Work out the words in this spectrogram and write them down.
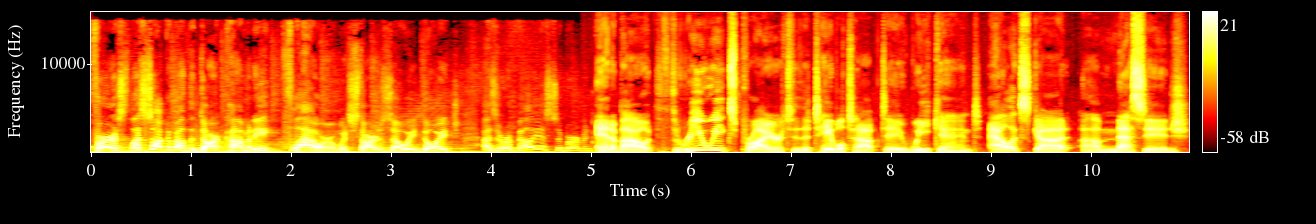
First, let's talk about the dark comedy Flower, which stars Zoe Deutch as a rebellious suburban. And about three weeks prior to the Tabletop Day weekend, Alex got a message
